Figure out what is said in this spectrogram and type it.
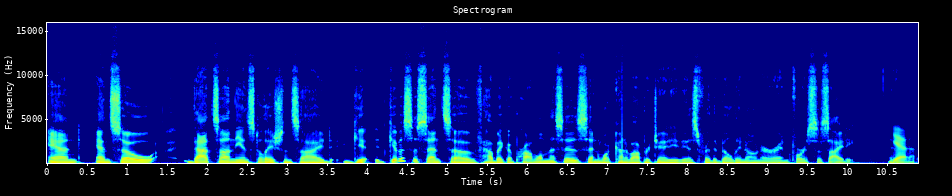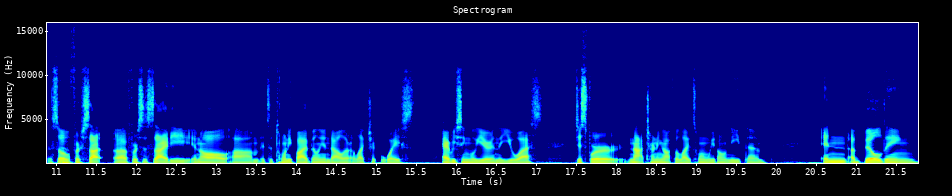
and and so that's on the installation side. Give, give us a sense of how big a problem this is and what kind of opportunity it is for the building owner and for society. Yeah. So for so- uh, for society in all, um, it's a twenty-five billion dollar electric waste every single year in the U.S. just for not turning off the lights when we don't need them. In a building,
